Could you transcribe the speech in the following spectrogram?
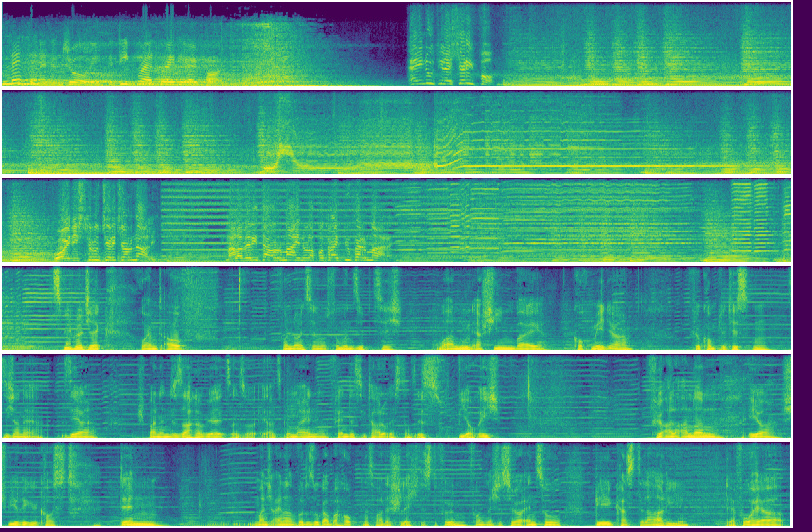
Listen and enjoy the Deep Red Radio Pod. È inutile, sceriffo! Vuoi distruggere i giornali, ma la verità ormai non la potrai più fermare. Zwiebeljack räumt auf. Von 1975 war nun erschienen bei Koch Media. Für Komplettisten sicher eine sehr spannende Sache. Wer jetzt also als gemein Fan des Italo-Westerns ist, wie auch ich. Für alle anderen eher schwierige Kost. Denn manch einer würde sogar behaupten, es war der schlechteste Film von Regisseur Enzo G. Castellari, der vorher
